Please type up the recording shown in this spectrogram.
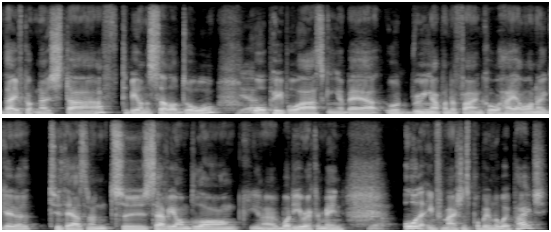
they've got no staff to be on the cellar door Yeah. or people asking about, or ringing up on a phone call, hey, I want to get a 2002 Sauvignon Blanc, you know, what do you recommend? Yeah. All that information is probably on the webpage.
